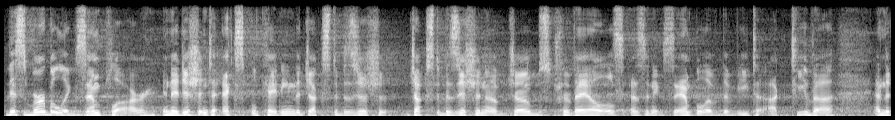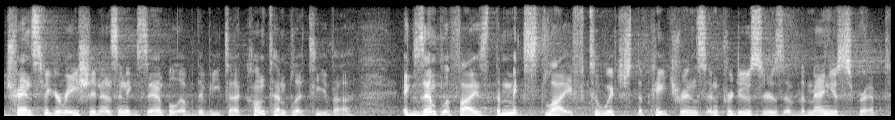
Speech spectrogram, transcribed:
This verbal exemplar, in addition to explicating the juxtaposition, juxtaposition, of Job's travails as an example of the vita activa and the transfiguration as an example of the vita contemplativa, exemplifies the mixed life to which the patrons and producers of the manuscript,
